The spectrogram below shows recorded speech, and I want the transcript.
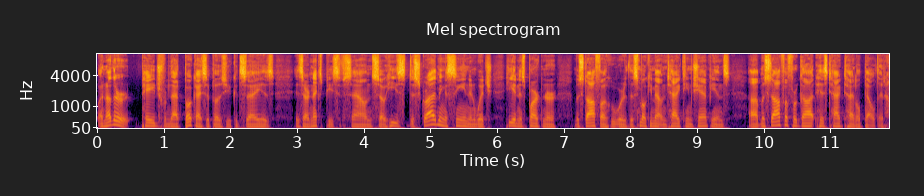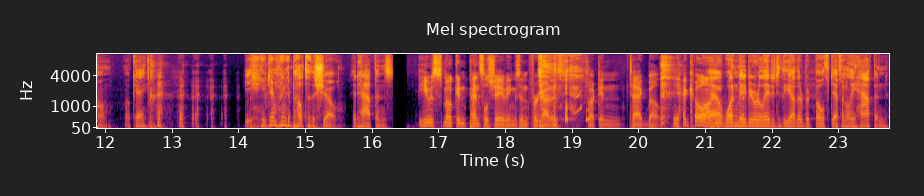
Another page from that book, I suppose you could say, is is our next piece of sound. So he's describing a scene in which he and his partner Mustafa, who were the Smoky Mountain Tag Team Champions, uh, Mustafa forgot his tag title belt at home. Okay, he, didn't bring the belt to the show. It happens. He was smoking pencil shavings and forgot his fucking tag belt. Yeah, go on. Uh, one may be related to the other, but both definitely happened.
